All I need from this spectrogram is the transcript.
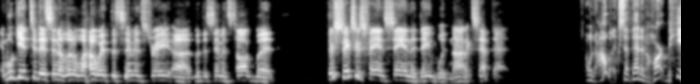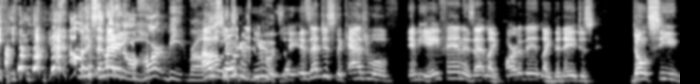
and we'll get to this in a little while with the Simmons trade, uh, with the Simmons talk, but there's Sixers fans saying that they would not accept that. Oh no, I would accept that in a heartbeat. I would accept that in a heartbeat, bro. I'm so confused. Like, is that just the casual NBA fan? Is that like part of it? Like, did they just don't see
